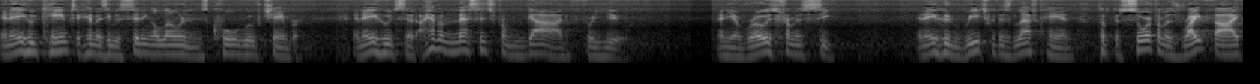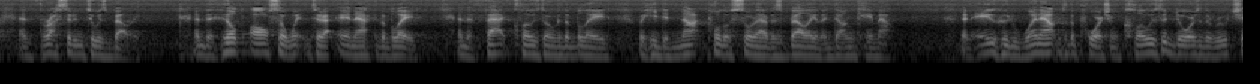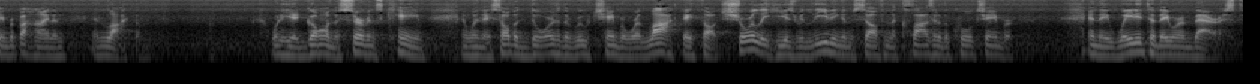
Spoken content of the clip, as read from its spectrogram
And Ehud came to him as he was sitting alone in his cool roof chamber. And Ehud said, I have a message from God for you. And he arose from his seat. And Ehud reached with his left hand, took the sword from his right thigh, and thrust it into his belly. And the hilt also went into in after the blade. And the fat closed over the blade, but he did not pull the sword out of his belly, and the dung came out. Then Ehud went out into the porch and closed the doors of the roof chamber behind him and locked them. When he had gone, the servants came, and when they saw the doors of the roof chamber were locked, they thought, Surely he is relieving himself in the closet of the cool chamber. And they waited till they were embarrassed.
